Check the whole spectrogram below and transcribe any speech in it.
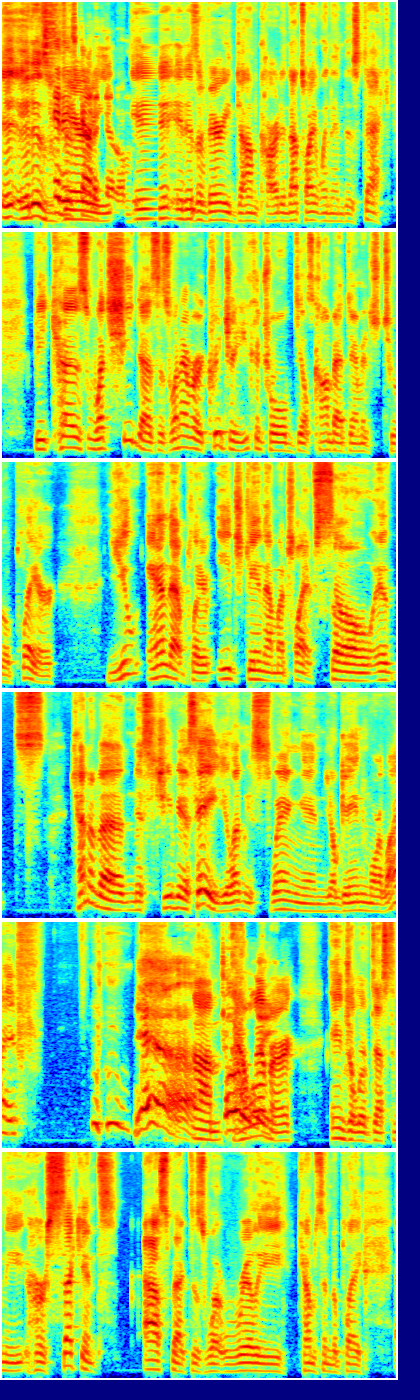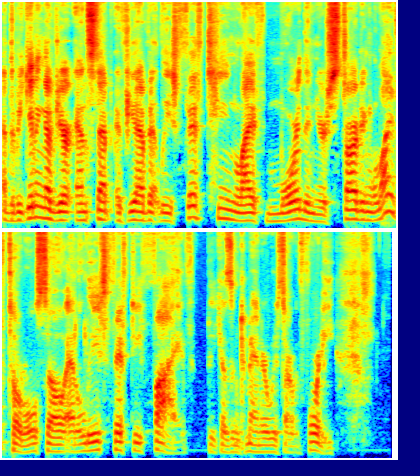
It, it is and very dumb. It, it is a very dumb card, and that's why it went in this deck. Because what she does is whenever a creature you control deals combat damage to a player, you and that player each gain that much life. So it's kind of a mischievous, hey, you let me swing and you'll gain more life. Yeah. Um, totally. However, Angel of Destiny, her second aspect is what really comes into play. At the beginning of your end step, if you have at least 15 life more than your starting life total, so at least 55, because in Commander we start with 40,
